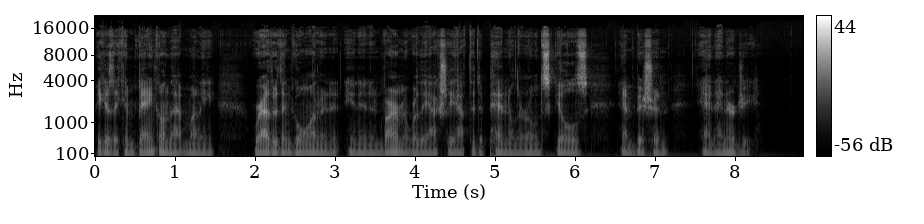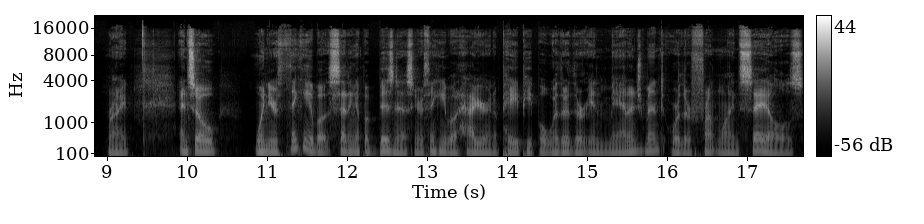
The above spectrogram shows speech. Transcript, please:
because they can bank on that money rather than go on in, in an environment where they actually have to depend on their own skills, ambition, and energy. Right. And so when you're thinking about setting up a business and you're thinking about how you're going to pay people, whether they're in management or they're frontline sales,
